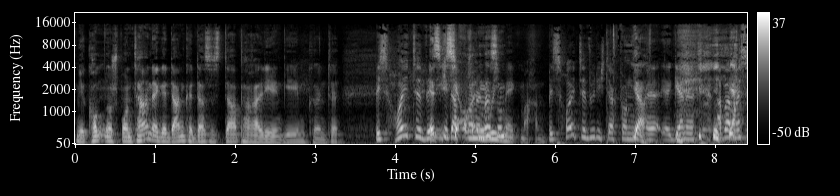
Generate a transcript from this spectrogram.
Mir kommt nur spontan der Gedanke, dass es da Parallelen geben könnte. Bis heute will Es ich ja davon auch ein immer so- Remake machen. Bis heute würde ich davon Ja. äh, gerne. Aber Ja, weißt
